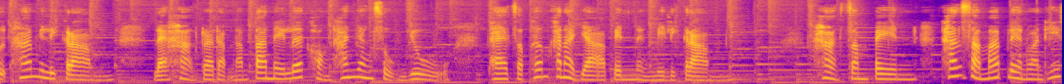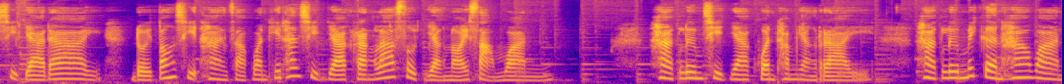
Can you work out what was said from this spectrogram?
0.5 มิลลิกรัม และหากระดับน้ำตาลในเลือดของท่านยังสูงอยู่ แพทย์จะเพิ่มขนาดยาเป็น 1 มิลลิกรัมหากจำเป็นท่านสามารถเปลี่ยนวันที่ฉีดยาได้ โดยต้องฉีดห่างจากวันที่ท่านฉีดยาครั้งล่าสุดอย่างน้อย 3 วัน หากลืมฉีดยาควรทำอย่างไร หากลืมไม่เกิน 5 วัน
